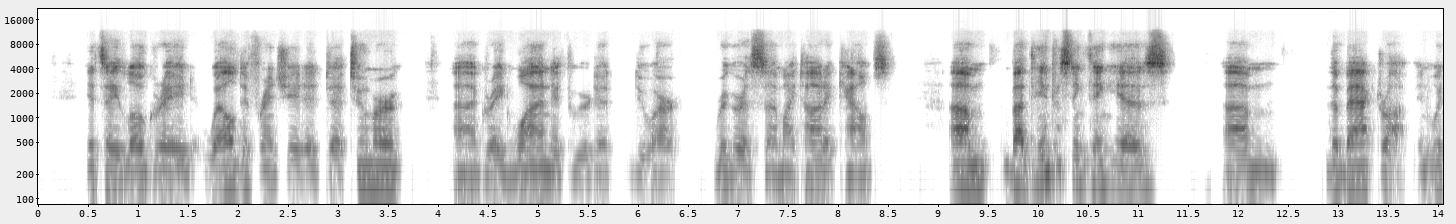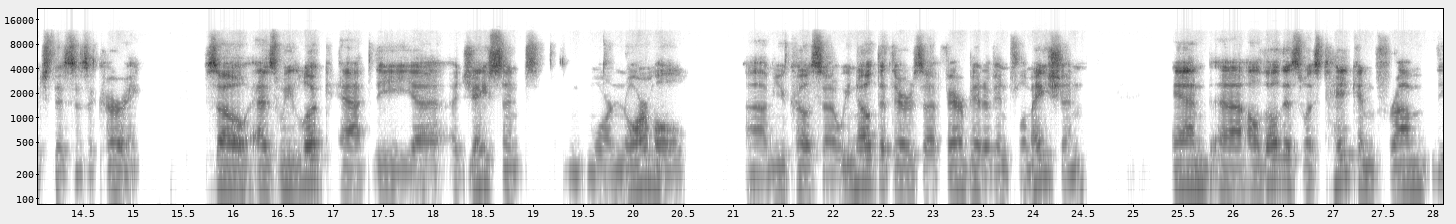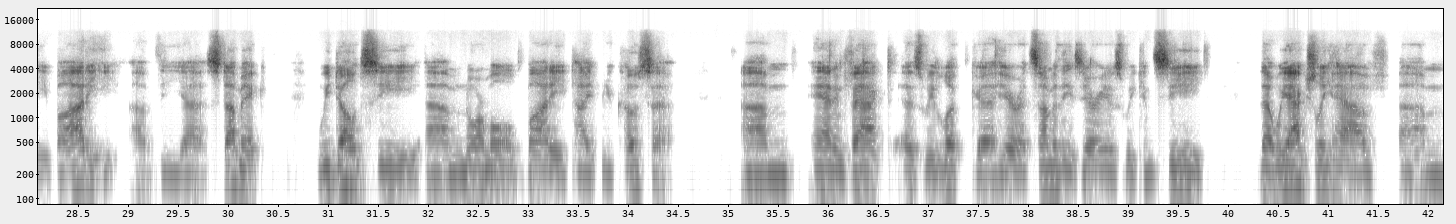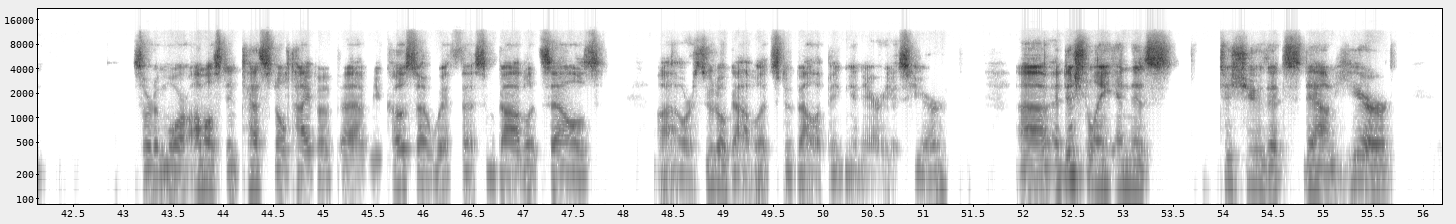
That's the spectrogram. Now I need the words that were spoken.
It's a low-grade, well-differentiated uh, tumor, uh, grade one if we were to do our rigorous uh, mitotic counts. Um, but the interesting thing is um, the backdrop in which this is occurring. So as we look at the uh, adjacent, more normal uh, mucosa, we note that there's a fair bit of inflammation. And uh, although this was taken from the body of the uh, stomach, we don't see um, normal body type mucosa. Um, and in fact, as we look uh, here at some of these areas, we can see that we actually have um, sort of more almost intestinal type of uh, mucosa with uh, some goblet cells uh, or pseudogoblets developing in areas here. Uh, additionally, in this tissue that's down here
